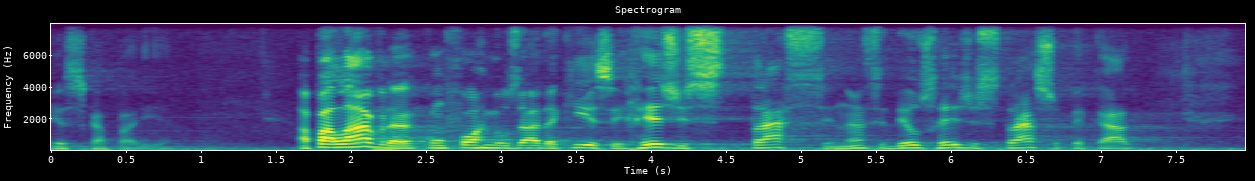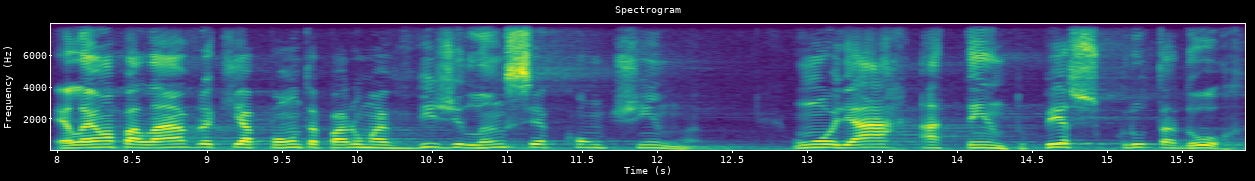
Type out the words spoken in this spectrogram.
escaparia? A palavra, conforme usada aqui, esse registrasse, né? se Deus registrasse o pecado, ela é uma palavra que aponta para uma vigilância contínua, um olhar atento, perscrutador.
